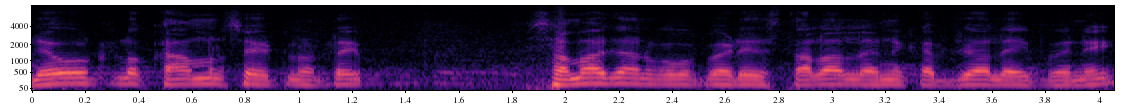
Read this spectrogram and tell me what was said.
లేఅవుట్లో కామన్ సైట్లు ఉంటాయి. సమాజానికి ఉపయోగపడే స్థలాలన్నీ కబ్జాలు అయిపోయినాయి.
